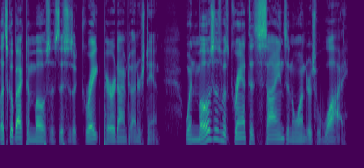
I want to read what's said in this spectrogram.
Let's go back to Moses. This is a great paradigm to understand. When Moses was granted signs and wonders, why?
